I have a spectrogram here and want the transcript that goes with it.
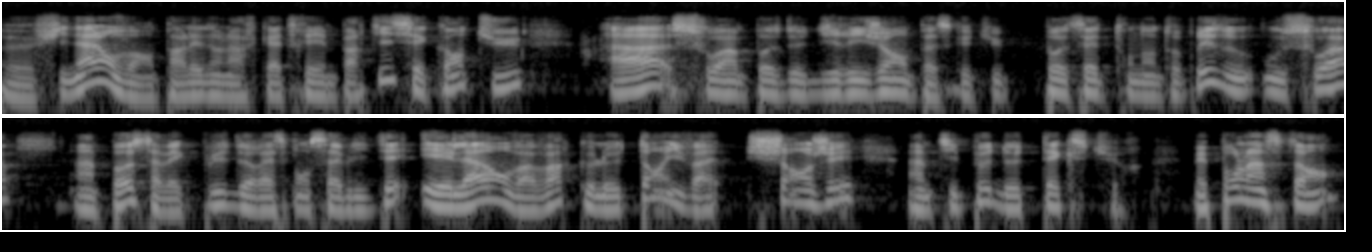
euh, final, on va en parler dans la quatrième partie, c'est quand tu as soit un poste de dirigeant parce que tu possèdes ton entreprise ou, soit un poste avec plus de responsabilités. Et là, on va voir que le temps, il va changer un petit peu de texture. Mais pour l'instant,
